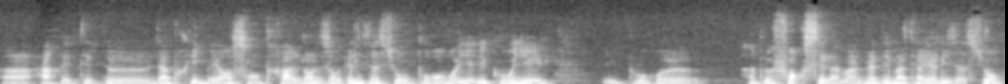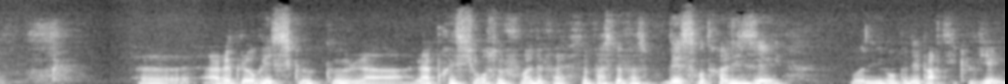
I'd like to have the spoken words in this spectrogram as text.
à arrêter d'imprimer en centrale dans les organisations pour envoyer des courriers et pour euh, un peu forcer la main de la dématérialisation. avec le risque que l'impression se, se, fasse de façon décentralisée au niveau des particuliers.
